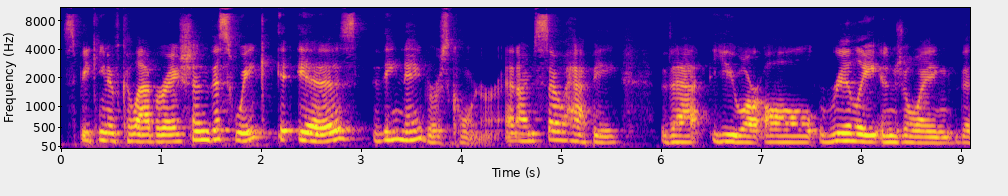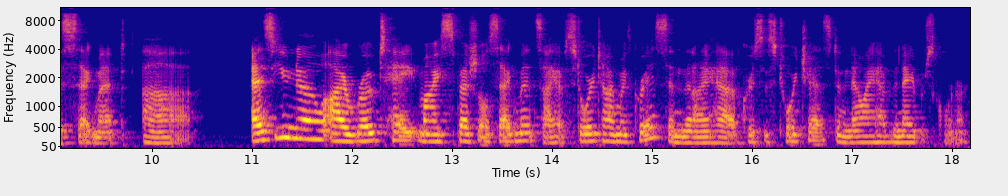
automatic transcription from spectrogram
Speaking of collaboration, this week it is the Neighbors Corner, and I'm so happy that you are all really enjoying this segment. Uh, as you know, I rotate my special segments. I have Story Time with Chris, and then I have Chris's Toy Chest, and now I have the Neighbors Corner.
